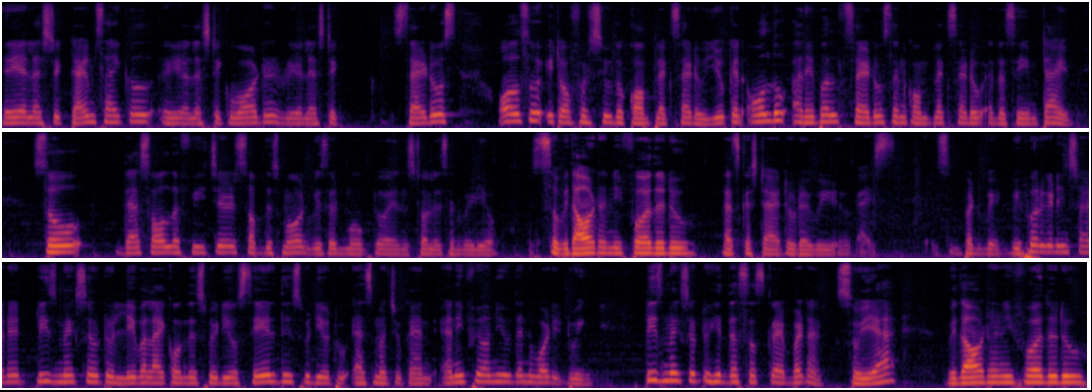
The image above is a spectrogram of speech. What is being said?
realistic time cycle realistic water realistic shadows. Also it offers you the complex shadow. You can although enable shadows and complex shadow at the same time. So that's all the features of this mod. We should move to installation video. So without any further ado let's get started the video guys. But wait before getting started please make sure to leave a like on this video. Share this video to as much you can. And if you're new then what are you doing? Please make sure to hit the subscribe button. So yeah without any further ado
